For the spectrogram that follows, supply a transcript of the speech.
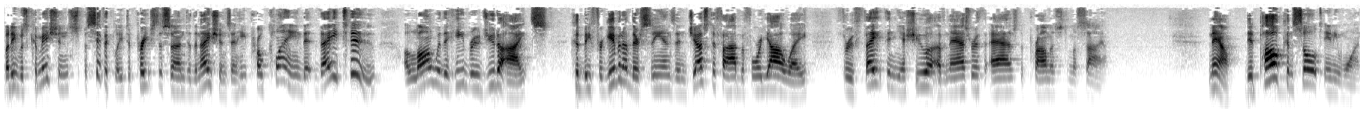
But he was commissioned specifically to preach the Son to the nations, and he proclaimed that they too, along with the Hebrew Judahites, could be forgiven of their sins and justified before Yahweh through faith in Yeshua of Nazareth as the promised Messiah. Now, did Paul consult anyone?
